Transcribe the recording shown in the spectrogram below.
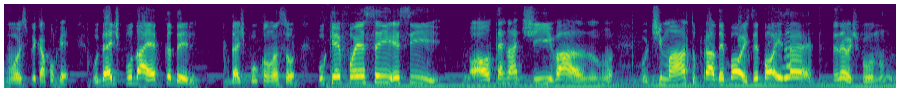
vou explicar por quê. O Deadpool da época dele, o Deadpool quando lançou, porque foi esse, esse alternativa, ah, o, Ultimato pra The Boys. The Boys é, entendeu? Tipo, não,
